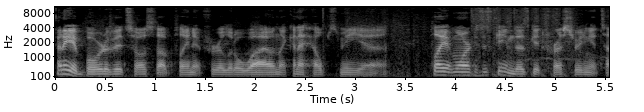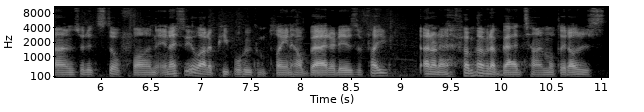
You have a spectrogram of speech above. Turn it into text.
kind of get bored of it, so I'll stop playing it for a little while, and that kind of helps me uh, play it more, because this game does get frustrating at times, but it's still fun, and I see a lot of people who complain how bad it is. If I, I don't know, if I'm having a bad time with it, I'll just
